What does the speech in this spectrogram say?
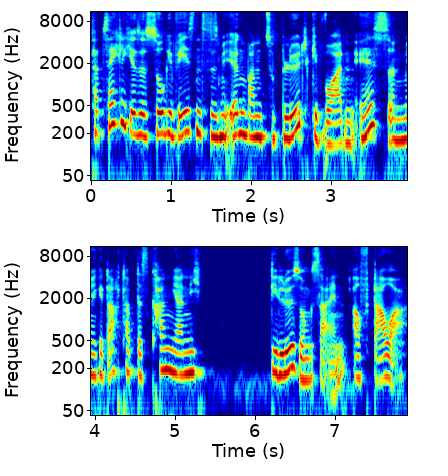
Tatsächlich ist es so gewesen, dass es mir irgendwann zu blöd geworden ist und mir gedacht habe, das kann ja nicht die Lösung sein auf Dauer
